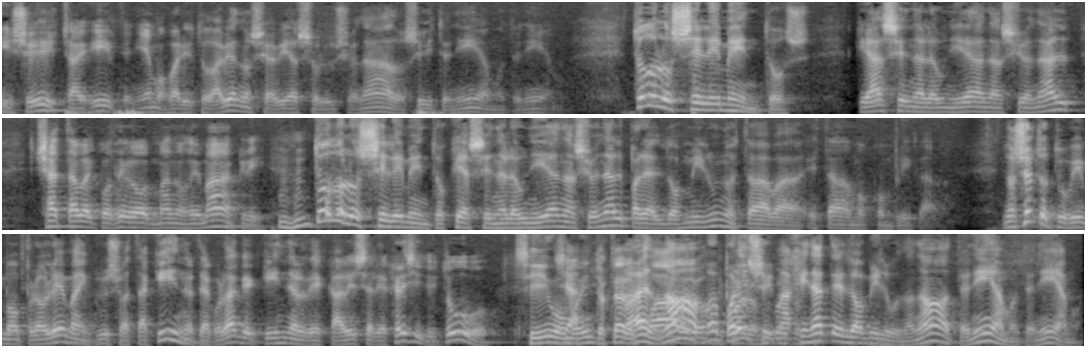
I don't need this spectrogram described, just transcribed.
Y sí, teníamos varios, todavía no se había solucionado, sí, teníamos, teníamos. Todos los elementos que hacen a la unidad nacional ya estaba el correo en manos de Macri. Todos los elementos que hacen a la unidad nacional para el 2001 estaba, estábamos complicados. Nosotros tuvimos problemas incluso hasta Kirchner, ¿te acordás que Kirchner descabeza el ejército y tuvo? Sí, hubo momentos, claro. no, por eso, imagínate el 2001, no, teníamos, teníamos.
